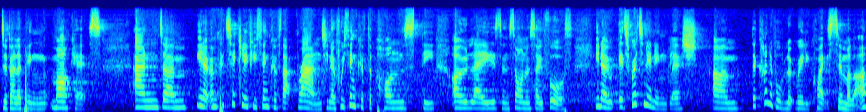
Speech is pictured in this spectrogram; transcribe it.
developing markets. And, um, you know, and particularly if you think of that brand, you know, if we think of the Ponds, the Olays, and so on and so forth, you know, it's written in English. Um, they kind of all look really quite similar.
